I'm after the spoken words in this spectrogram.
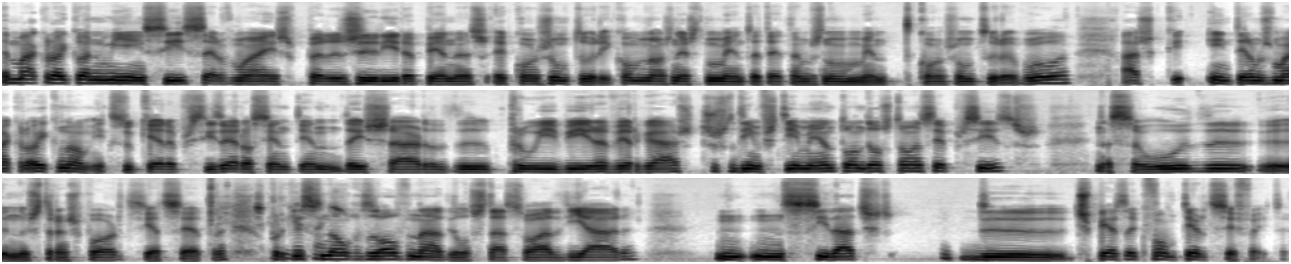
A macroeconomia em si serve mais para gerir apenas a conjuntura e como nós neste momento até estamos num momento de conjuntura boa, acho que em termos macroeconómicos o que era preciso era o Centeno deixar de proibir haver gastos de investimento onde eles estão a ser precisos na saúde, eh, nos transportes, etc. Porque isso não resolve nada, ele está só a adiar necessidades de despesa que vão ter de ser feitas.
